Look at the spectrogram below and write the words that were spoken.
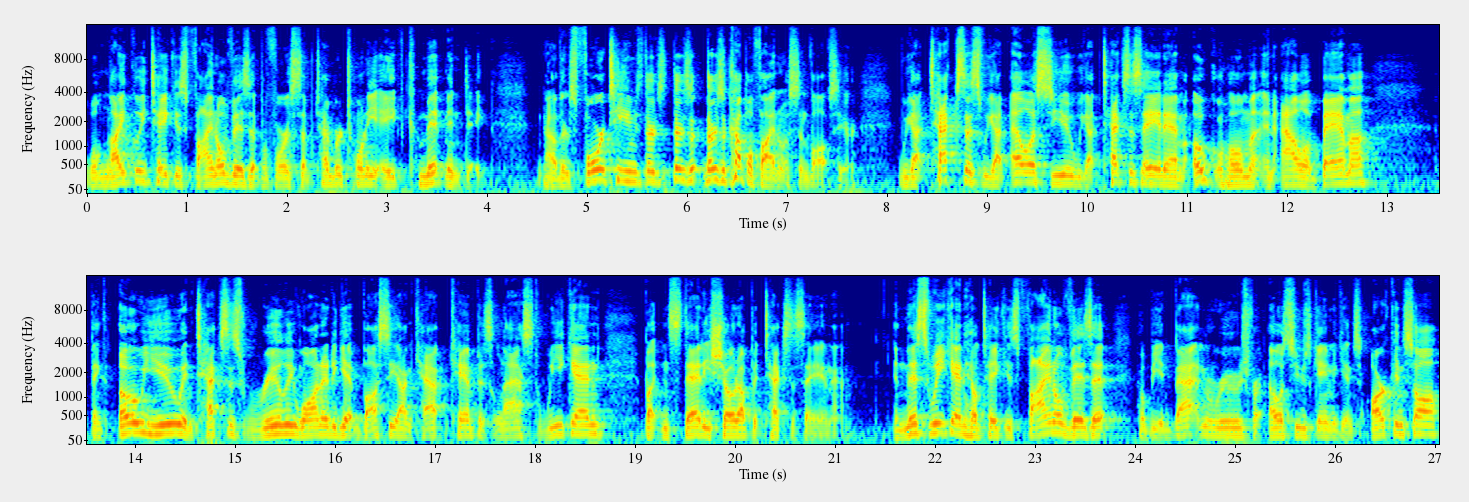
will likely take his final visit before his September 28th commitment date. Now, there's four teams. There's there's a, there's a couple finalists involved here. We got Texas, we got LSU, we got Texas A&M, Oklahoma, and Alabama. I think OU and Texas really wanted to get Bussey on cap- campus last weekend, but instead he showed up at Texas A&M. And this weekend he'll take his final visit. He'll be in Baton Rouge for LSU's game against Arkansas.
